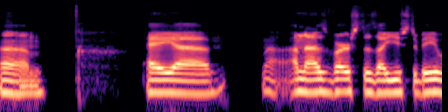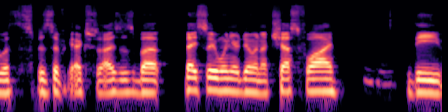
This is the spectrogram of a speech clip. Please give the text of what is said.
Um, a uh, I'm not as versed as I used to be with specific exercises, but basically, when you're doing a chest fly, the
